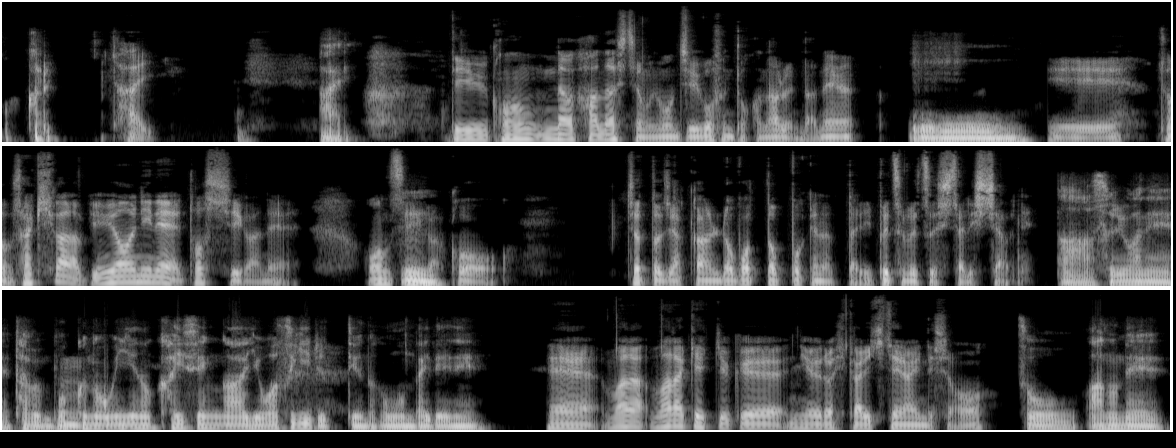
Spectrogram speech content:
わかる。はい。はい。っていう、こんな話してももう15分とかなるんだね。おー。ええと、さっきから微妙にね、トッシーがね、音声がこう、ちょっと若干ロボットっぽくなったり、ブツブツしたりしちゃうね。ああ、それはね、多分僕の家の回線が弱すぎるっていうのが問題でね。ええまだ、まだ結局、 NURO 光来てないんでしょ？そう、あのね、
